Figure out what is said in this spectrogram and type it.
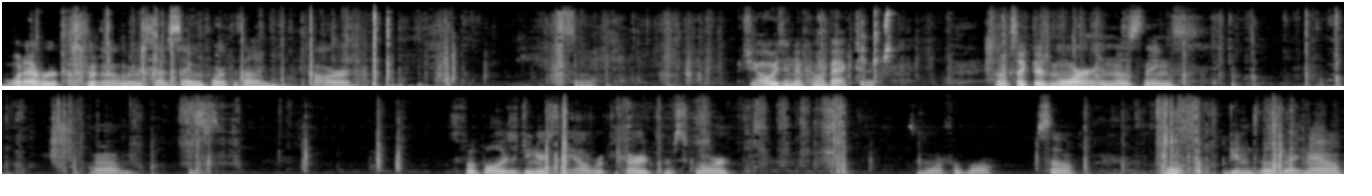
whatever I was saving for at the time. Car. So, but you always end up coming back to it. Looks like there's more in those things. Um, this, this football, there's a Junior Seau rookie card from Score. Some more football. So, won't get into those right now.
